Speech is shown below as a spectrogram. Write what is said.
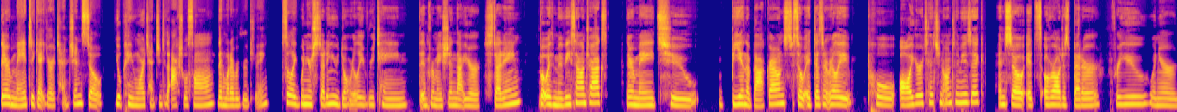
they're made to get your attention. So you'll pay more attention to the actual song than whatever you're doing. So, like when you're studying, you don't really retain the information that you're studying. But with movie soundtracks, they're made to be in the background. So it doesn't really pull all your attention onto the music. And so it's overall just better for you when you're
